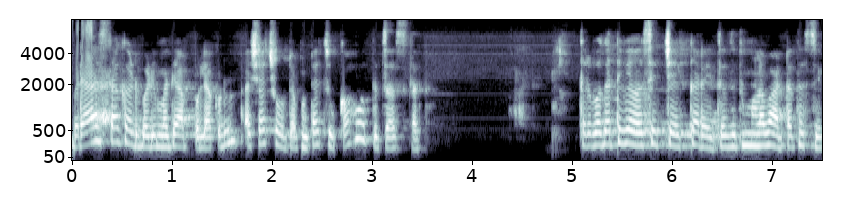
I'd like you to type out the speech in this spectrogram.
बऱ्याचदा गडबडीमध्ये आपल्याकडून अशा छोट्या मोठ्या चुका होतच असतात. तर बघा ते व्यवस्थित चेक करायचं. जर तुम्हाला वाटत असेल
